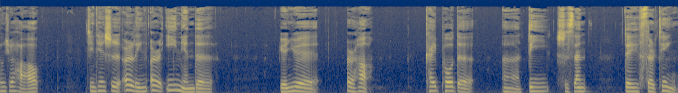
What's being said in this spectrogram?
同学好，今天是二零二一年的元月二号，开播的，呃，第十三，Day Thirteen。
